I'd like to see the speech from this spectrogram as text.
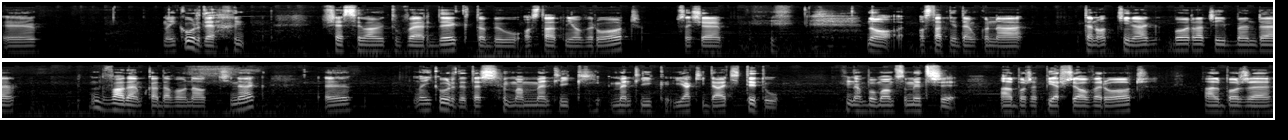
Yy, No i kurde, przesyłamy tu werdykt. To był ostatni Overwatch. W sensie, no, ostatnie demko na ten odcinek, bo raczej będę dwa demka dawał na odcinek. Y, No i kurde, też mam mętlik, mętlik jaki dać tytuł. No bo mam w sumie trzy. Albo, że pierwszy Overwatch, albo, że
